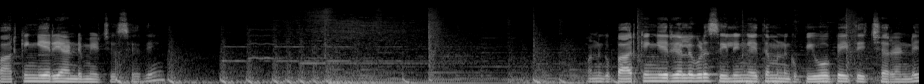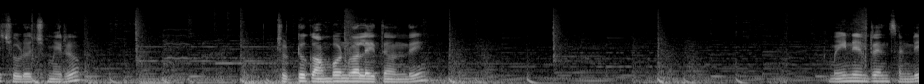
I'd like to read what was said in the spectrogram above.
పార్కింగ్ ఏరియా అండి మీరు చూసేది. మనకు పార్కింగ్ ఏరియాలో కూడా సీలింగ్ అయితే మనకు పిఓపి అయితే ఇచ్చారండి చూడొచ్చు మీరు. చుట్టూ కాంపౌండ్ వాల్ అయితే ఉంది. మెయిన్ ఎంట్రన్స్ అండి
